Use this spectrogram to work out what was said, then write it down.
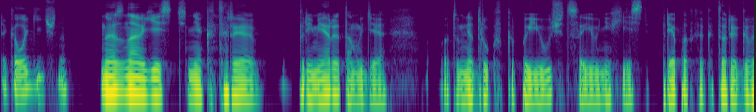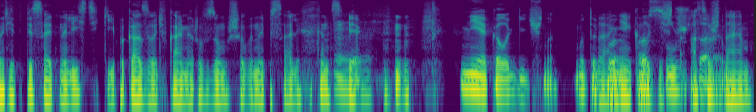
экологично. Но я знаю, есть некоторые примеры там, где вот у меня друг в КПИ учится, и у них есть преподка, который говорит писать на листике и показывать в камеру в Zoom, что вы написали конспект. Не экологично. Мы Да, такое не экологично. осуждаем. Осуждаем.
